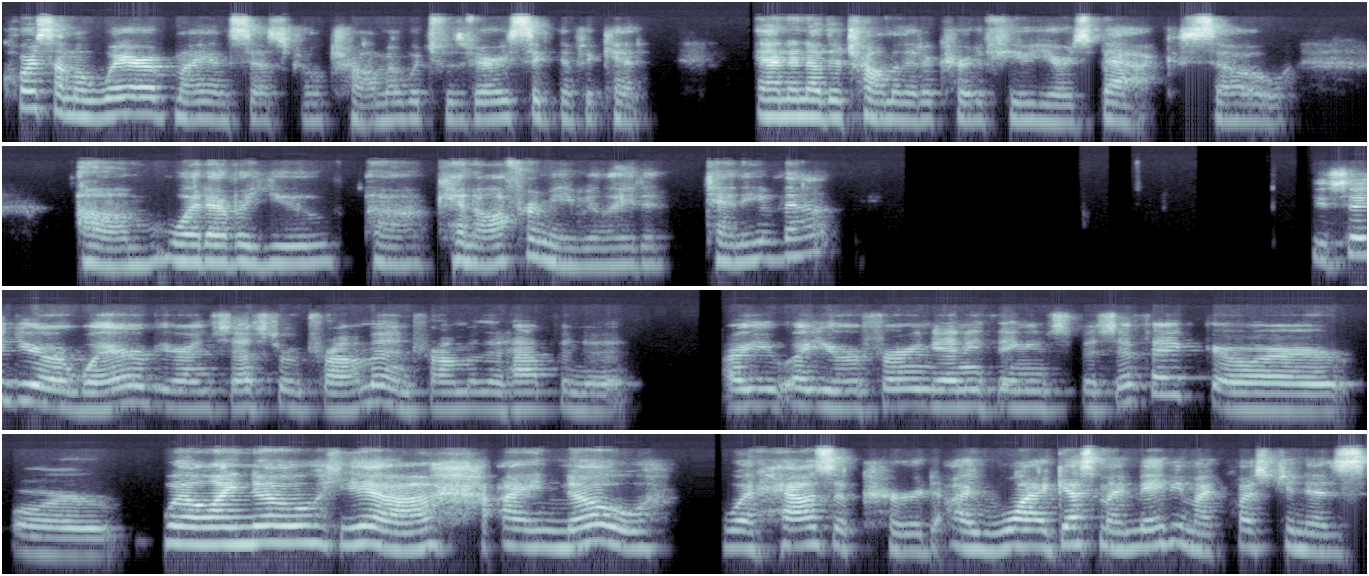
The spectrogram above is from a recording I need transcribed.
Of course, I'm aware of my ancestral trauma, which was very significant, and another trauma that occurred a few years back. So, um, whatever you uh, can offer me related to any of that. You said you're aware of your ancestral trauma and trauma that happened to are you are you referring to anything in specific or or? Well i know yeah i know what has occurred. I i guess my maybe my question is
